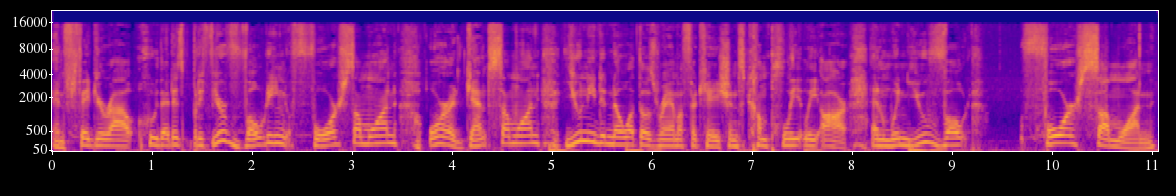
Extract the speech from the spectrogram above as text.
and figure out who that is. But if you're voting for someone or against someone, you need to know what those ramifications completely are. And when you vote for someone,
